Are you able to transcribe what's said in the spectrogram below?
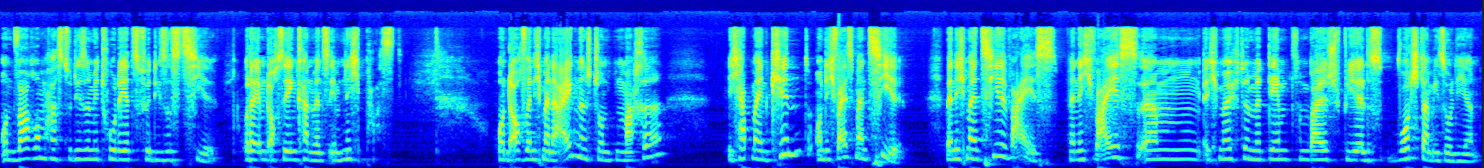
Und warum hast du diese Methode jetzt für dieses Ziel? Oder eben auch sehen kann, wenn es eben nicht passt. Und auch wenn ich meine eigenen Stunden mache, ich habe mein Kind und ich weiß mein Ziel. Wenn ich mein Ziel weiß, wenn ich weiß, ähm, ich möchte mit dem zum Beispiel das Wortstamm isolieren,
